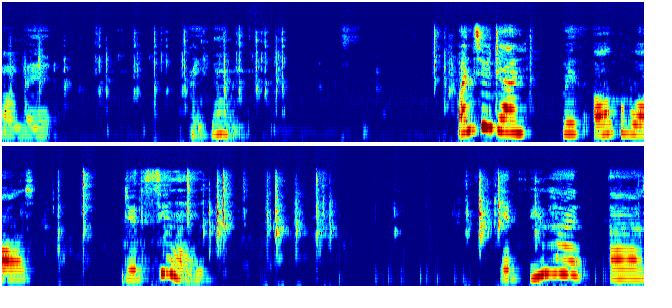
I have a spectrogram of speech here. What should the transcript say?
of it right now. Once you're done with all the walls, do the ceiling. If you had a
